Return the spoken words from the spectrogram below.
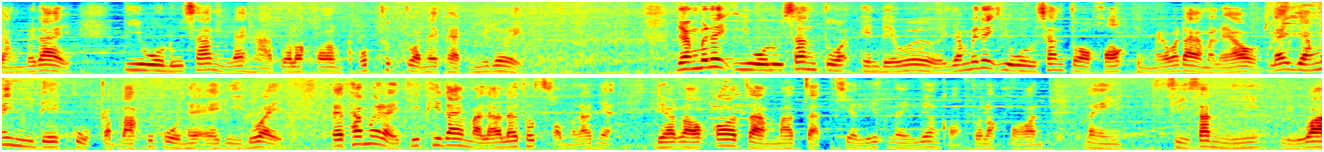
ยังไม่ได้ Evolution และหาตัวละครครบทุกตัวในแพทนี้เลย ยังไม่ได้ Evolution ตัว Endeavor ยังไม่ได้ Evolution ตัว Hawk ถึงแม้ว่าได้มาแล้ว และยังไม่มีเดกุกับบาคุโกใน ID ด้วย แต่ถ้าเมื่อไหร่ที่พี่ได้มาแล้วและทดสอบมาแล้วเนี่ยเดี๋ยวเราก็จะมาจัดเทียร์ลิสต์ในเรื่องของตัวละครใน ซีซั่นนี้ หรือว่า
